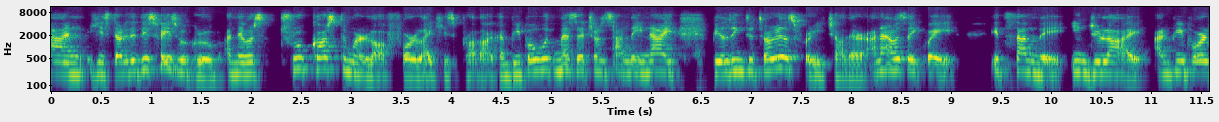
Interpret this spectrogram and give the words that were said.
And he started this facebook group and there was true customer love for like his product. And people would message on sunday night building tutorials for each other. And i was like wait it's sunday in july and people are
